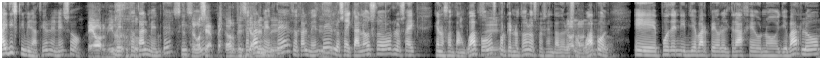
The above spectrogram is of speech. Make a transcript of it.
hay discriminación en eso. Peor, digo. Totalmente, sí, sí. o sea, peor físicamente. Totalmente, totalmente. Los hay canosos, los hay que no son tan guapos, porque no todos los presentadores son guapos. Eh, pueden llevar peor el traje o no llevarlo.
